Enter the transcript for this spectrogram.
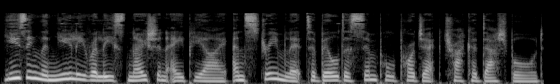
Using the newly released Notion API and Streamlit to build a simple project tracker dashboard.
